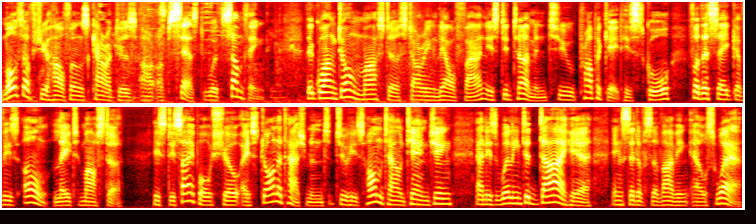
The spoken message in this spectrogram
Most of Xu Haofeng's characters are obsessed with something. The Guangdong master starring Liao Fan is determined to propagate his school for the sake of his own late master. His disciples show a strong attachment to his hometown Tianjin and is willing to die here instead of surviving elsewhere.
